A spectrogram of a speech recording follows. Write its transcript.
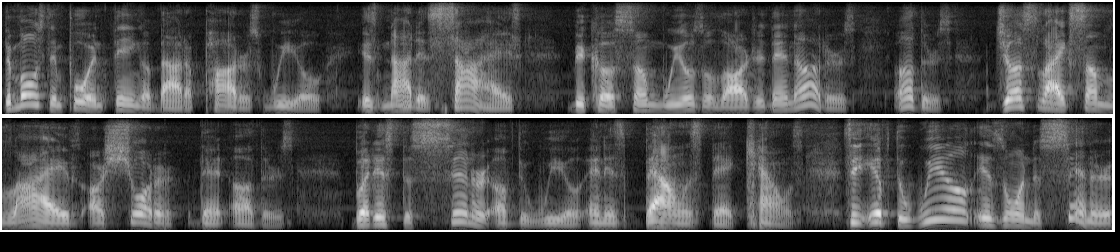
The most important thing about a potter's wheel is not its size, because some wheels are larger than others. Others, just like some lives are shorter than others but it's the center of the wheel and its balance that counts. See, if the wheel is on the center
